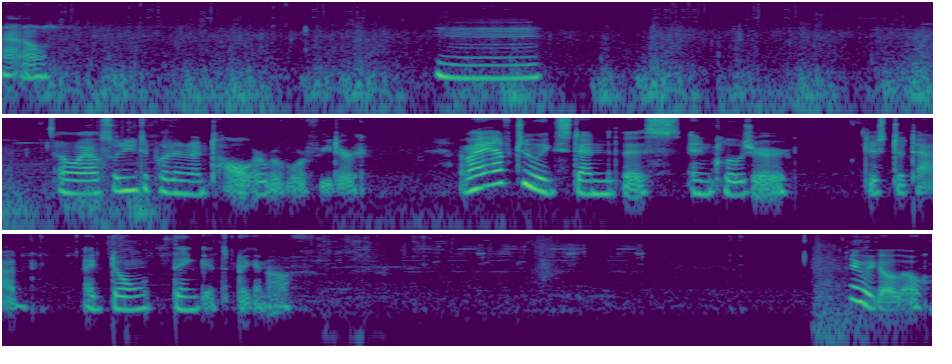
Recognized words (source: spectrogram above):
Uh oh. Hmm. Oh, I also need to put in a tall herbivore feeder. I might have to extend this enclosure just a tad. I don't think it's big enough. There we go, though.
